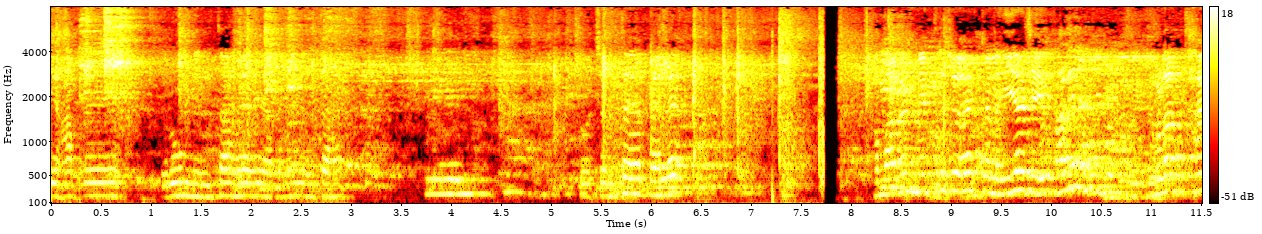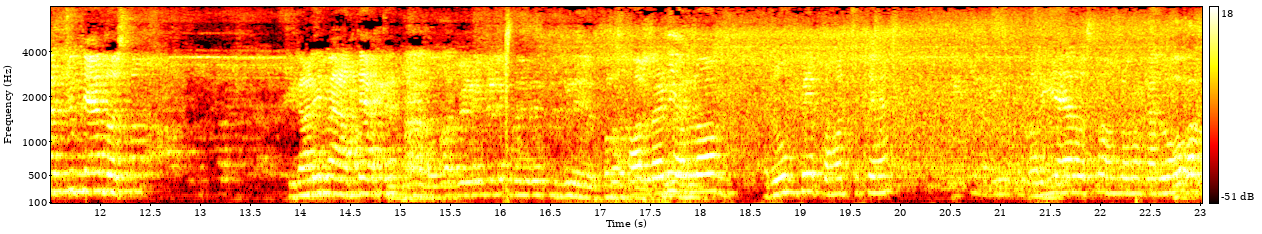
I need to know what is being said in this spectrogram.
यहाँ पे रूम मिलता है या नहीं मिलता है। तो चलते हैं पहले। हमारे मित्र जो है कन्हैया जी थोड़ा थक चुके हैं दोस्तों। गाड़ी में आते आते। ऑलरेडी हम लोग रूम पे पहुँच चुके हैं। और ये है दोस्तों हम लोगों का रूम आप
